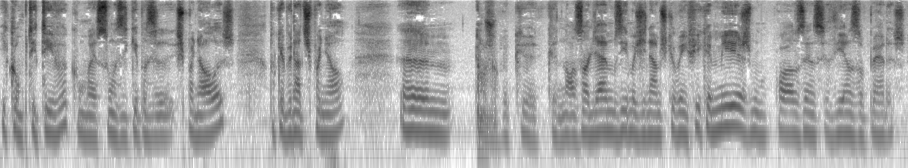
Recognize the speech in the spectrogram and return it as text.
e competitiva, como é, são as equipas espanholas, do Campeonato Espanhol, hum, é um jogo que, que, nós olhamos e imaginamos que o Benfica, mesmo com a ausência de Enzo Pérez,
